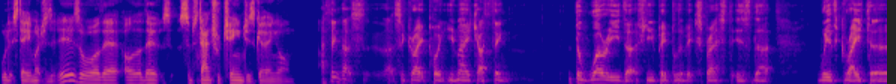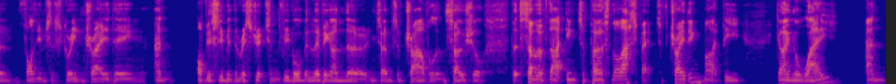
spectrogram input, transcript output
Will it stay much as it is, or are there are there substantial changes going on? I think that's that's a great point you make. I think the worry that a few people have expressed is that with greater volumes of screen trading and obviously with the restrictions we've all been living under in terms of travel and social, that some of that interpersonal aspect of trading might be going away. And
